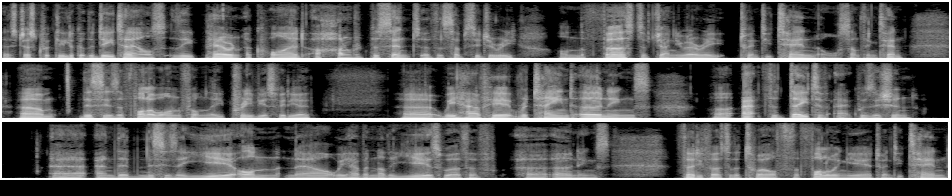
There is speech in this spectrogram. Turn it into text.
Let's just quickly look at the details. The parent acquired 100% of the subsidiary on the 1st of January 2010 or something 10. Um, this is a follow on from the previous video. Uh, we have here retained earnings uh, at the date of acquisition uh, and then this is a year on now. We have another year's worth of uh, earnings, 31st of the 12th, the following year, 2010,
